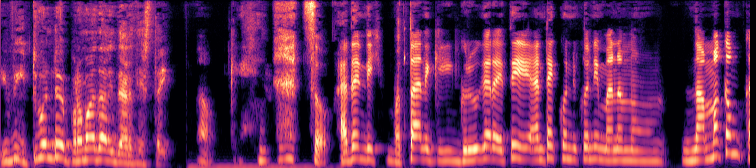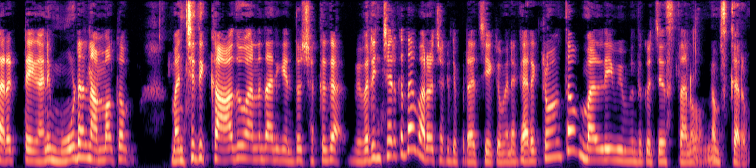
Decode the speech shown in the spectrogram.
ఇవి ఇటువంటి ప్రమాదాలకు దారితీస్తాయి. ఓకే. సో అదండి. మొత్తానికి గురువుగారు అయితే అంటే కొన్ని కొన్ని మనము నమ్మకం కరెక్టే కానీ మూఢ నమ్మకం మంచిది కాదు అన్న దానికి ఎంతో చక్కగా వివరించారు కదా! మరో చక్కటి ప్రత్యేకమైన కార్యక్రమంతో మళ్ళీ మీ ముందుకు వచ్చేస్తాను. నమస్కారం.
